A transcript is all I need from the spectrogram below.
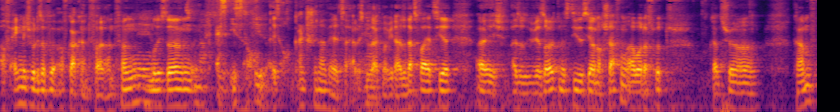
auf Englisch würde ich auf, auf gar keinen Fall anfangen, Nee, muss ich sagen. ist Es ist auch, ist auch ein ganz schöner Wälzer, ehrlich gesagt mal wieder. Also das war jetzt hier, äh, ich, also wir sollten es dieses Jahr noch schaffen, aber das wird ganz schöner Kampf.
